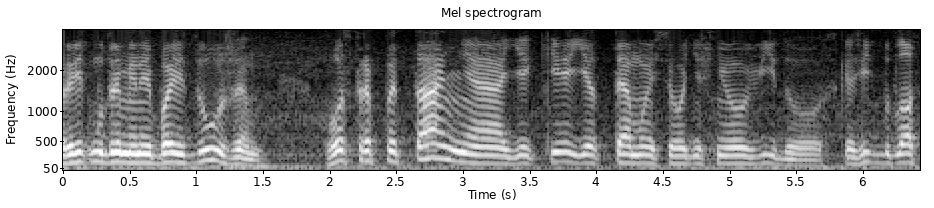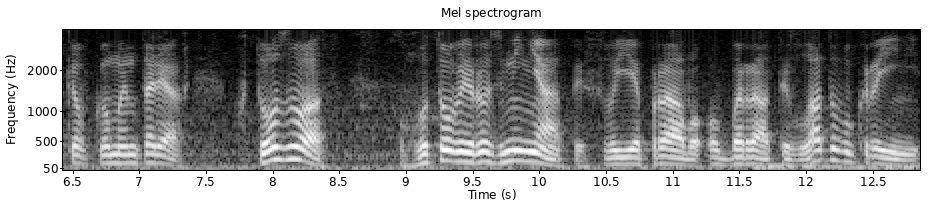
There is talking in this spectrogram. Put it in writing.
Привіт, мудрим і небайдужим. Гостре питання, яке є темою сьогоднішнього відео. Скажіть, будь ласка, в коментарях, хто з вас готовий розміняти своє право обирати владу в Україні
